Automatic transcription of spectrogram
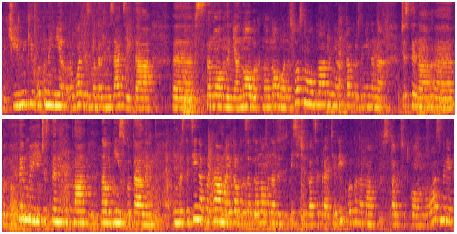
лічильників, виконані роботи з модернізації та встановлення нових нового насосного обладнання, а також замінена частина е, конвективної частини котла на одній з котелень. Інвестиційна програма, яка була запланована на 2023 рік, виконана в 100% розмірі.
